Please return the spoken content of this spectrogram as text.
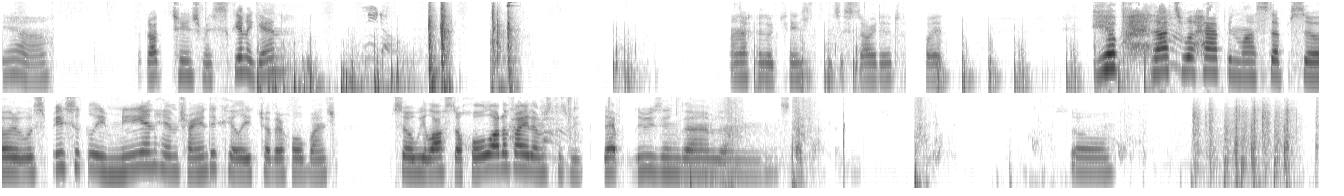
yeah, forgot to change my skin again. I'm not gonna go change it since I started, but yep, that's what happened last episode. It was basically me and him trying to kill each other a whole bunch. So we lost a whole lot of items because we kept losing them and stuff happened. So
